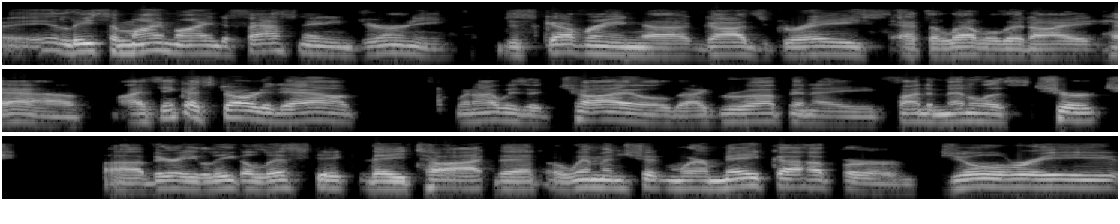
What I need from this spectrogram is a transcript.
at least in my mind, a fascinating journey discovering uh, God's grace at the level that I have. I think I started out when I was a child. I grew up in a fundamentalist church, uh, very legalistic. They taught that women shouldn't wear makeup or jewelry,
